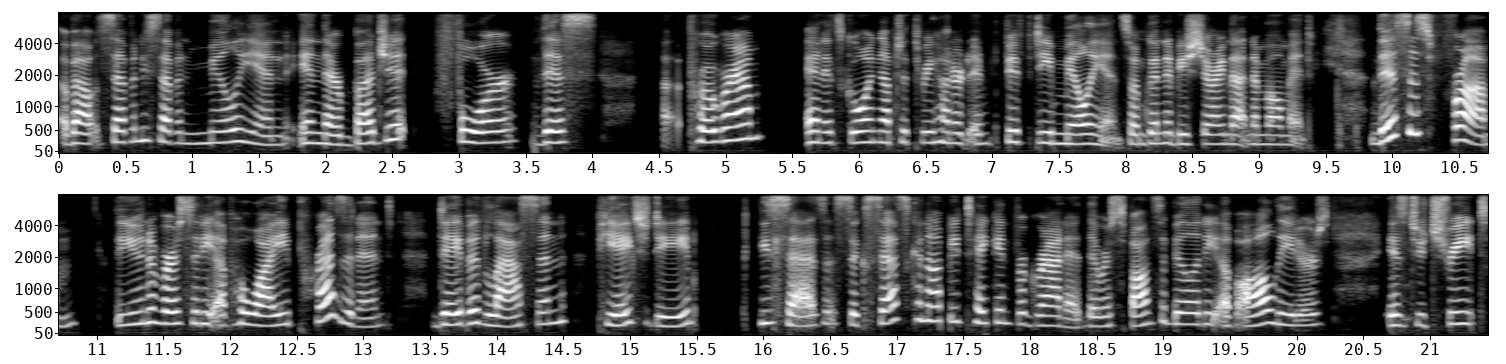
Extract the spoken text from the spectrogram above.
about 77 million in their budget for this uh, program and it's going up to 350 million. So I'm going to be sharing that in a moment. This is from the University of Hawaii president, David Lassner, PhD. He says success cannot be taken for granted. The responsibility of all leaders is to treat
